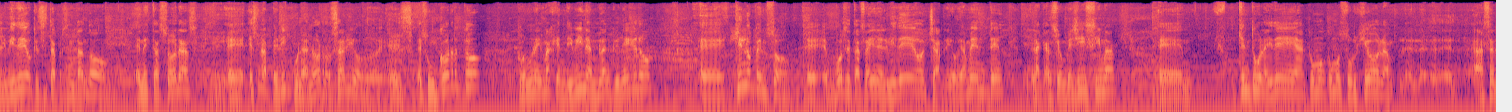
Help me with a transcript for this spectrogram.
El video que se está presentando en estas horas eh, es una película, ¿no, Rosario? Es, un corto con una imagen divina en blanco y negro. Eh, ¿Quién lo pensó? Eh, vos estás ahí en el video, Charlie obviamente, la canción bellísima. ¿Quién tuvo la idea? ¿Cómo, cómo surgió hacer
